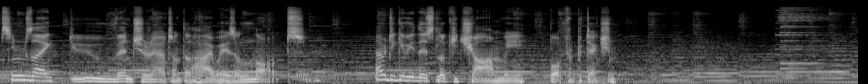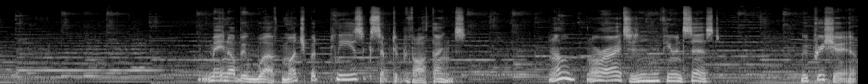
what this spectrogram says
Seems like you venture out onto the highways a lot. How would you give you this lucky charm we bought for protection? It may not be worth much, but please accept it with our thanks. Well, alright, if you insist. We appreciate it.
